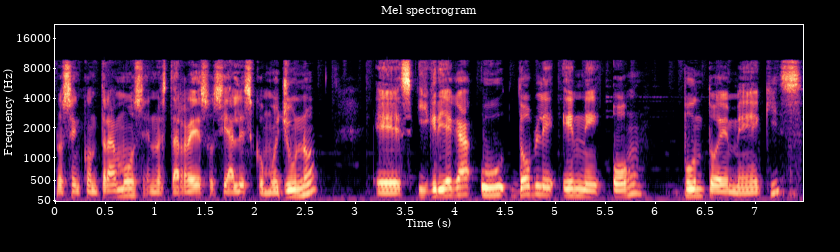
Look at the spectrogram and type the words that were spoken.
Nos encontramos en nuestras redes sociales como Juno, es y u n omx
